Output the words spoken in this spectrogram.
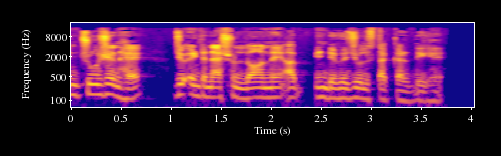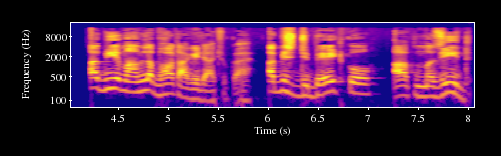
انٹروژن ہے جو انٹرنیشنل لا نے اب انڈیویجلس تک کر دی ہے اب یہ معاملہ بہت آگے جا چکا ہے اب اس ڈبیٹ کو آپ مزید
